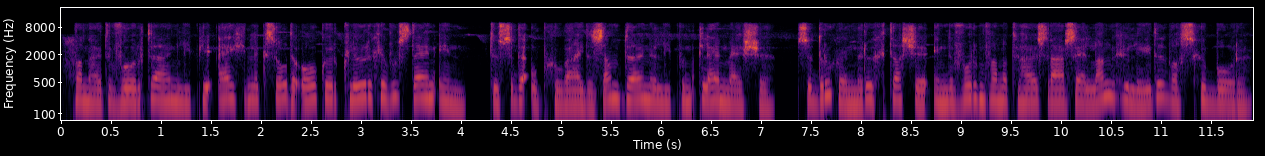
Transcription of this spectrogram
Vanuit de voortuin liep je eigenlijk zo de okerkleurige woestijn in. Tussen de opgewaaide zandduinen liep een klein meisje. Ze droeg een rugtasje in de vorm van het huis waar zij lang geleden was geboren.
